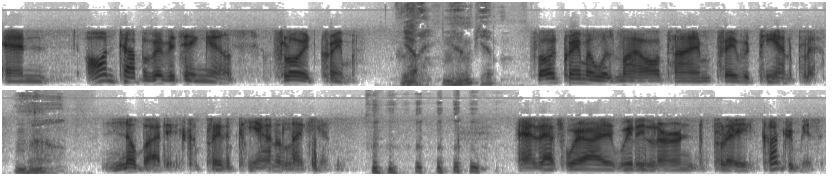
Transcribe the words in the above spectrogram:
and on top of everything else, Floyd Cramer. Really. Mhm. Yep. Yep. Floyd Cramer was my all-time favorite piano player. Wow. Nobody could play the piano like him. and that's where I really learned to play country music.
